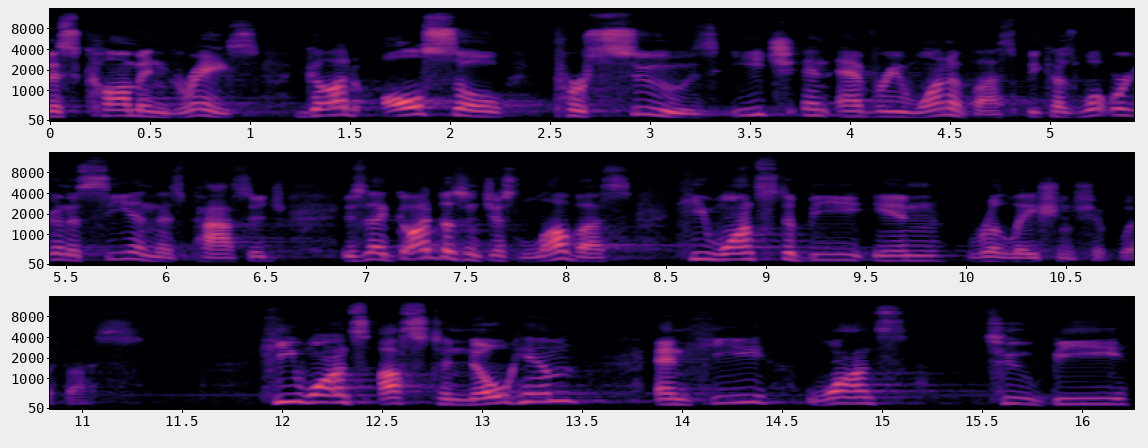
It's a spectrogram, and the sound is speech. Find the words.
this common grace, God also pursues each and every one of us because what we're going to see in this passage is that God doesn't just love us, He wants to be in relationship with us. He wants us to know Him, and He wants to be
